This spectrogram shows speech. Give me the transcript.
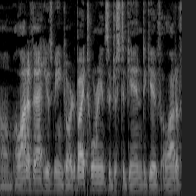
Um, a lot of that he was being guarded by Taurean, So just again to give a lot of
